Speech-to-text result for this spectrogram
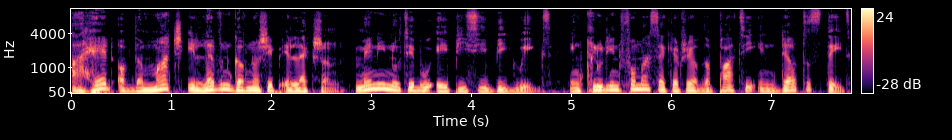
Ahead of the March 11 governorship election, many notable APC bigwigs, including former secretary of the party in Delta State,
